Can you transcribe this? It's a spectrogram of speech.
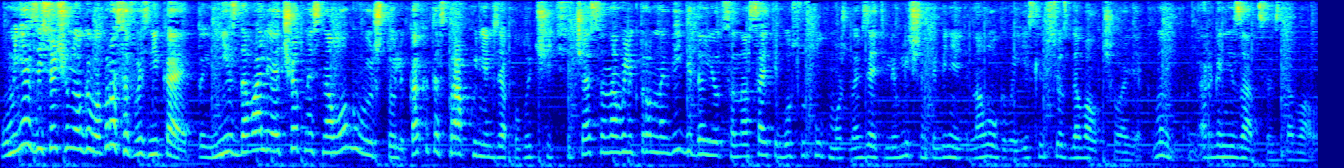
у меня здесь очень много вопросов возникает. Не сдавали отчетность налоговую, что ли? Как эту справку нельзя получить? Сейчас она в электронном виде дается, на сайте госуслуг можно взять или в личном кабинете налоговой, если все сдавал человек, ну, организация сдавала.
